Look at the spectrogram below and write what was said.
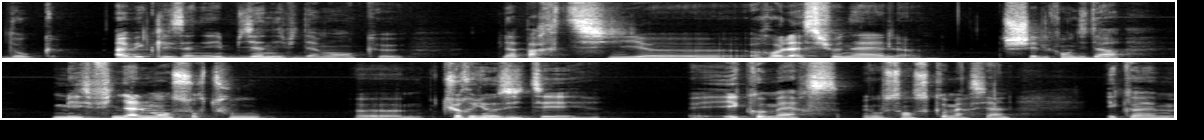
Donc, avec les années, bien évidemment que la partie euh, relationnelle chez le candidat, mais finalement surtout euh, curiosité et commerce, au sens commercial, est quand même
